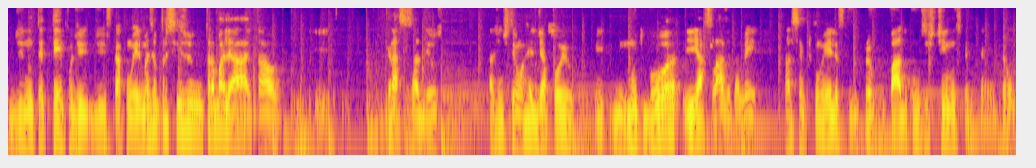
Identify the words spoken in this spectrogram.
de não ter tempo de, de ficar com ele, mas eu preciso trabalhar e tal. E, graças a Deus a gente tem uma rede de apoio muito boa e a Flávia também está sempre com ele. Eu fico preocupado com os estímulos que ele tem. Então,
